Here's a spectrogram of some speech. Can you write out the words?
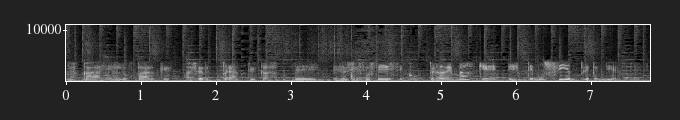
a las calles, a los parques, a hacer prácticas de ejercicio físico, pero además que estemos siempre pendientes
